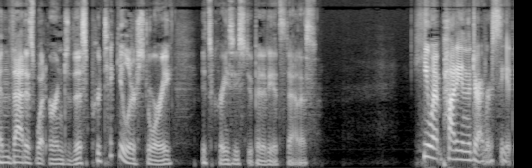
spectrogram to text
And that is what earned this particular story its crazy, stupid idiot status. He went potty in the driver's seat.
